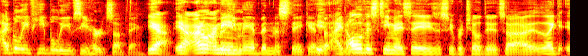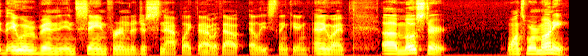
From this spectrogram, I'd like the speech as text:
I believe he believes he heard something. yeah. Yeah. I don't. I mean, he may have been mistaken, He- but I don't. all of his teammates say he's a super chill dude. So I, like it, it would have been insane for him to just snap like that Right. without at least thinking. Anyway, uh, Mostert wants more money.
